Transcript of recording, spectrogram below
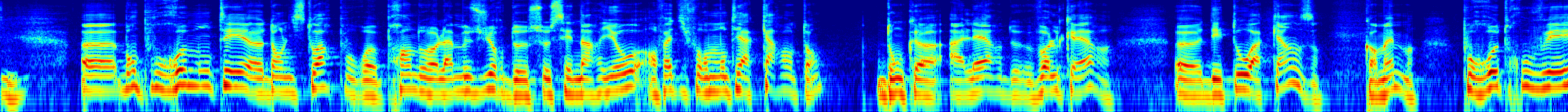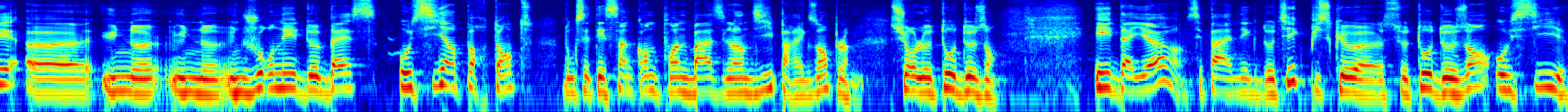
Hmm. bon, pour remonter dans l'histoire, pour prendre la mesure de ce scénario, en fait, il faut remonter à 40 ans donc euh, à l'ère de Volcker, euh, des taux à 15 quand même, pour retrouver euh, une, une, journée de baisse aussi importante. Donc c'était 50 points de base lundi, par exemple, sur le taux 2 ans. Et d'ailleurs, c'est pas anecdotique, puisque ce taux 2 ans aussi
